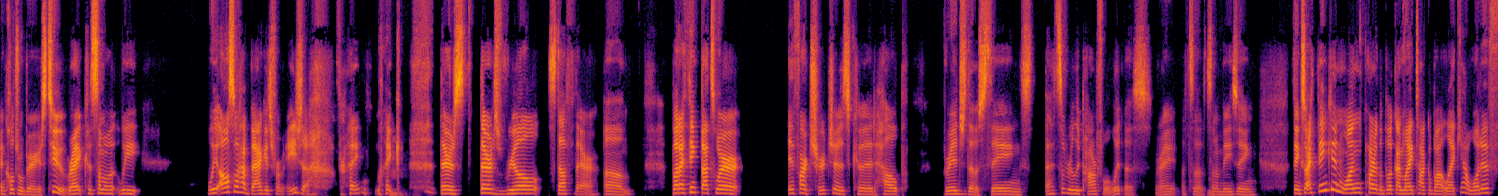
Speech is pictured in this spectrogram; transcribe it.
and cultural barriers too right because some of we we also have baggage from asia right like mm. there's there's real stuff there um but i think that's where if our churches could help bridge those things that's a really powerful witness right that's a mm. an amazing thing so i think in one part of the book i might talk about like yeah what if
